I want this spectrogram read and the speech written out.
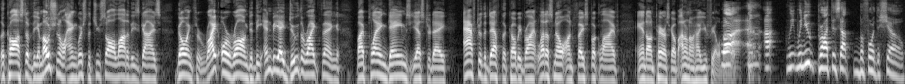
the cost of the emotional anguish that you saw a lot of these guys going through. Right or wrong, did the NBA do the right thing by playing games yesterday after the death of Kobe Bryant? Let us know on Facebook Live and on Periscope. I don't know how you feel about well, it. Well, when you brought this up before the show,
